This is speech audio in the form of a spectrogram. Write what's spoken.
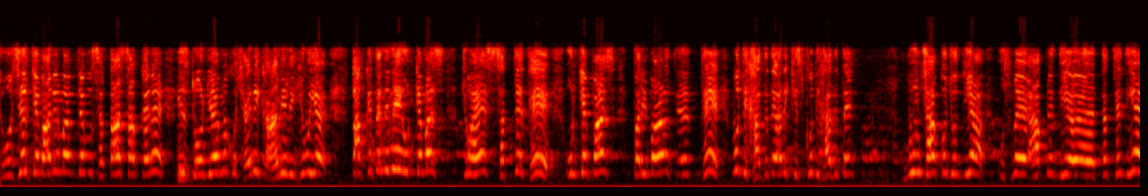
डोजियर के बारे में अब जब सरताज साहब कह रहे हैं, इस डोजियर में कुछ है नहीं, कहानी लिखी हुई है तो आप कहते नहीं नहीं, उनके पास जो है सत्य थे, उनके पास परिमाण थे वो दिखा देते अरे किसको दिखा देते बून साहब को जो दिया, उसमें आपने दिए, तथ्य दिए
